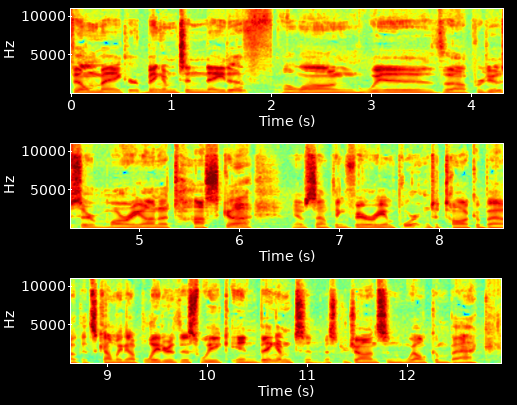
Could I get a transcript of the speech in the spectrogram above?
filmmaker, Binghamton native, along with uh, producer Mariana Tosca. We have something very important to talk about that's coming up later this week in Binghamton. Mr. Johnson, welcome back.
